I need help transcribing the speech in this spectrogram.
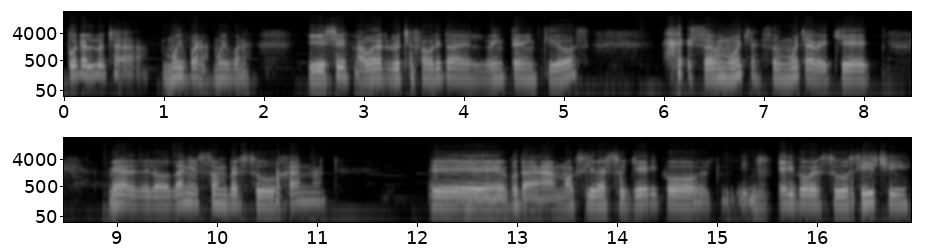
puras luchas muy buenas, muy buenas. Y sí, a ver, lucha favorita del 2022, son muchas, son muchas, es que, mira, desde los Danielson versus Hanman, eh, puta, Moxley versus Jericho, Jericho versus Ishii,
